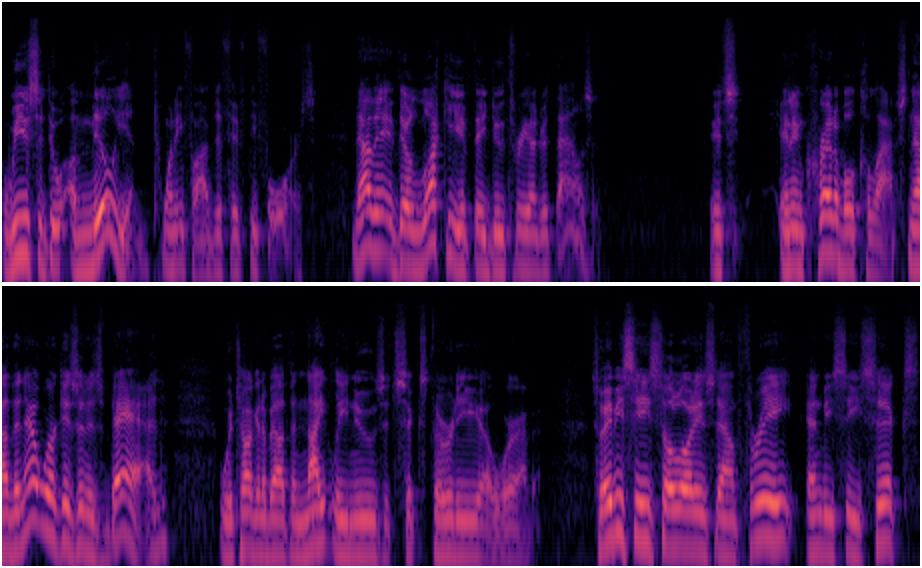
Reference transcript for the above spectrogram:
We used to do a million 25 to 54s. Now they, they're lucky if they do 300,000. It's an incredible collapse. Now the network isn't as bad we're talking about the nightly news at 6:30 or wherever. So ABC's total audience down three, NBC six,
